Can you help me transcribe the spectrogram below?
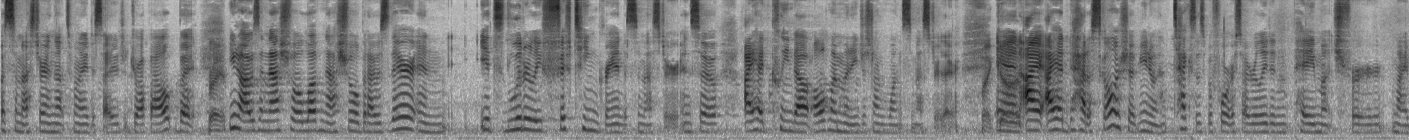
a semester, and that's when I decided to drop out. But Right. you know, I was in Nashville, loved Nashville, but I was there and. It's literally 15 grand a semester. And so I had cleaned out all of my money just on one semester there. My God. And I, I had had a scholarship, you know, in Texas before, so I really didn't pay much for my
